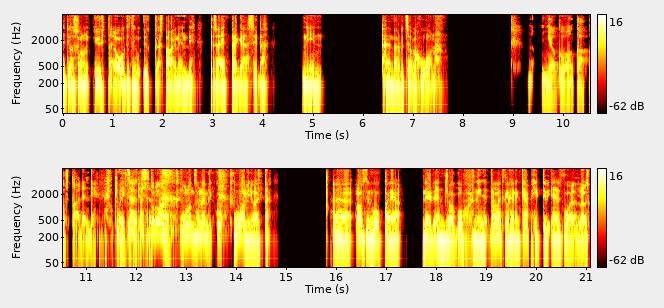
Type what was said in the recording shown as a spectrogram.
Että jos sulla on yhtä oikeasti niin ykköstaidendi ja sä et tägää sitä, niin hänen tarvitsee olla huono. No, joku on kakkostaidendi. Itse asiassa tässä tullaan, mulla on sellainen pikku huomio, että Austin Hooper ja David Njoku, niin tällä hetkellä heidän cap hitti ensi vuodelle olisi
